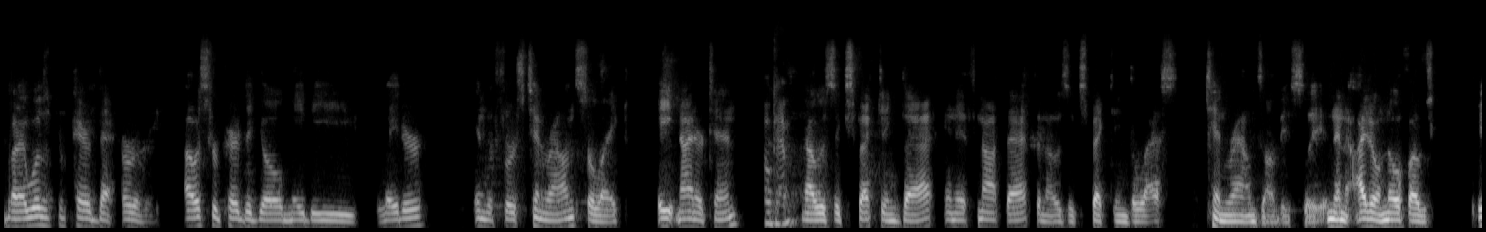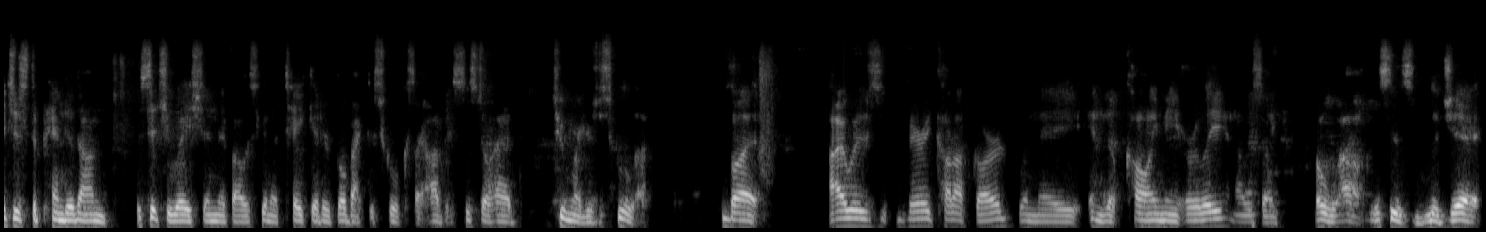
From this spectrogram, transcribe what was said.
but I wasn't prepared that early. I was prepared to go maybe later in the first 10 rounds, so like 8, 9 or 10. Okay. And I was expecting that, and if not that, then I was expecting the last 10 rounds obviously. And then I don't know if I was it just depended on the situation if I was going to take it or go back to school because I obviously still had two more years of school left. But I was very caught off guard when they ended up calling me early, and I was like, "Oh wow, this is legit."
